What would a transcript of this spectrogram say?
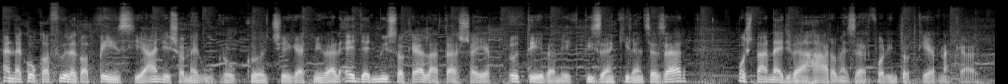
Ennek oka főleg a pénzhiány és a megugró költségek, mivel egy-egy műszak ellátásáért 5 éve még 19 ezer, most már 43 ezer forintot kérnek el.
